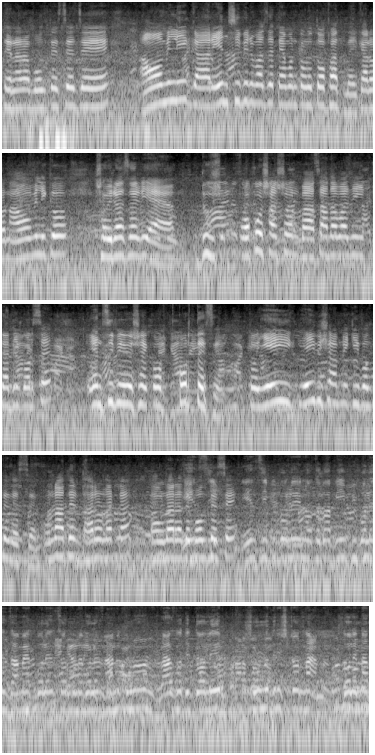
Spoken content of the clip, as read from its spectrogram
তেনারা বলতেছে যে আওয়ামী লীগ আর এনসিপির মাঝে তেমন কোনো তফাৎ নেই, কারণ আওয়ামী লীগও স্বৈরাচারী অপশাসন বা চাঁদাবাজি ইত্যাদি করছে, এনসিপি কর- করতেছে। তো এই এই বিষয়ে আপনি কি বলতে চাচ্ছেন? ওনাদের ধারণাটা বা ওনারা যে বলতেছে। এনসিপি বলেন অথবা বিএনপি বলেন জামায়াত বলেন চরমনা বলেন আমি কোন রাজনৈতিক দলের সুনির্দিষ্ট নাম দলের নাম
